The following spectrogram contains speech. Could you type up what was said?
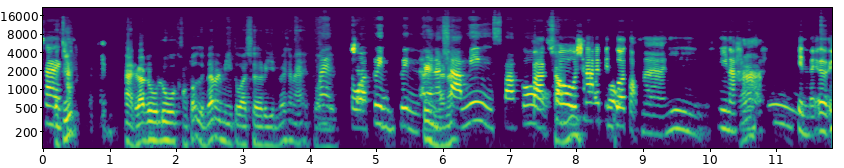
ใช่เมื่อกี้ค่ะ อ่าเดี๋ยวเราดูดูของตัวอื่นด้วยมันมีตัวเชอรีนด้วยใช่ไหมอีกตัวหไม่นึง ตัวกลิ่นกลิ่นอะกลิ่ไรนนะอะไรนะ charming sparkle ปาโช Charming ใช่เป็นตัวต่อมานี่นี่นะคะ อ่า เห็นไหมเอ่ย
